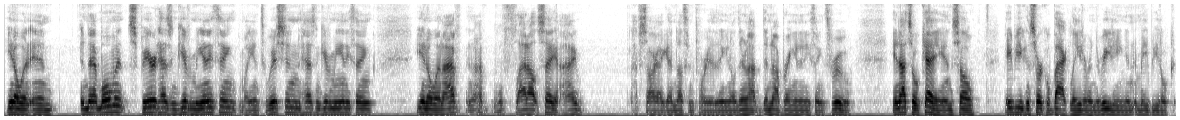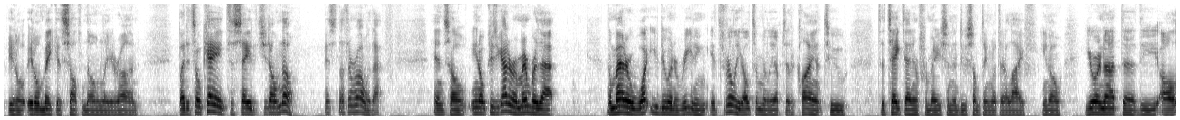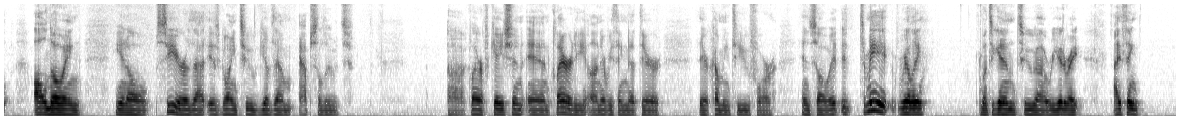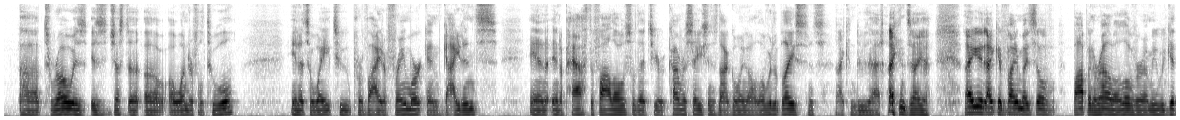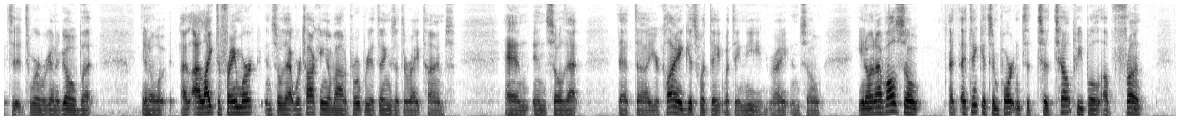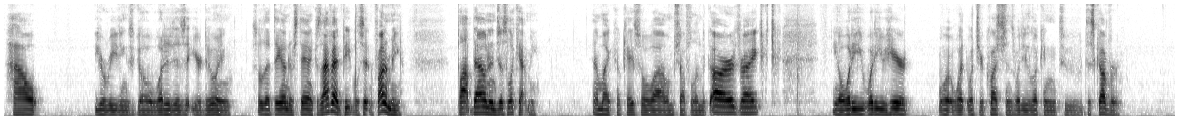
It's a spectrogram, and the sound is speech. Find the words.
you know and, and in that moment spirit hasn't given me anything my intuition hasn't given me anything you know and I've and I will flat out say I I'm sorry I got nothing for you you know they're not they're not bringing anything through and that's okay. And so maybe you can circle back later in the reading, and maybe it'll it'll it'll make itself known later on. But it's okay to say that you don't know. There's nothing wrong with that. And so you know, because you got to remember that no matter what you do in a reading, it's really ultimately up to the client to to take that information and do something with their life. You know, you are not the the all all knowing, you know, seer that is going to give them absolute uh, clarification and clarity on everything that they're they're coming to you for. And so it, it to me really, once again to uh, reiterate, I think uh, Tarot is is just a, a, a, wonderful tool, and it's a way to provide a framework and guidance and and a path to follow so that your conversation is not going all over the place. Since I can do that, I can tell you, I could, I could find myself bopping around all over. I mean, we get to, to where we're going to go, but you know, I, I like the framework, and so that we're talking about appropriate things at the right times, and and so that that uh, your client gets what they what they need, right? And so, you know, and I've also I, I think it's important to to tell people up front how your readings go, what it is that you're doing, so that they understand. Because I've had people sit in front of me, plop down and just look at me. And I'm like, okay, so uh, I'm shuffling the cards, right? You know, what do you what do you hear? What, what what's your questions? What are you looking to discover?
